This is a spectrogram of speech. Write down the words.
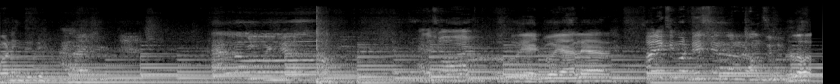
मर्निङ दिदी हेड यार ल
